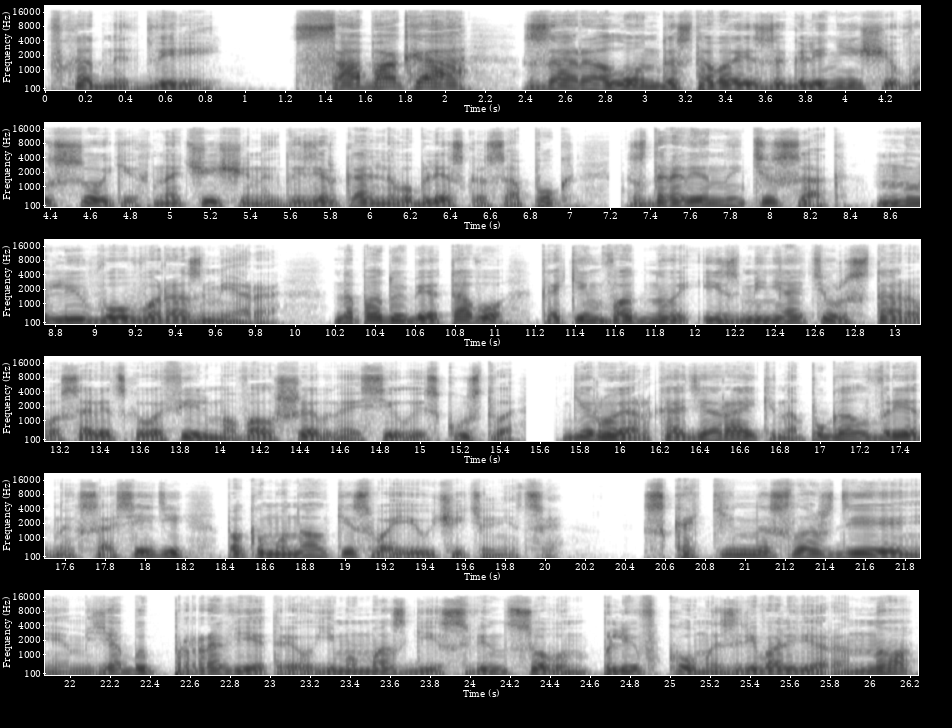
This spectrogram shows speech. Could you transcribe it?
входных дверей. «Собака!» — заорал он, доставая из-за голенища высоких, начищенных до зеркального блеска сапог, здоровенный тесак нулевого размера, наподобие того, каким в одной из миниатюр старого советского фильма «Волшебная сила искусства» герой Аркадия Райкина пугал вредных соседей по коммуналке своей учительницы. С каким наслаждением я бы проветрил ему мозги свинцовым плевком из револьвера, но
